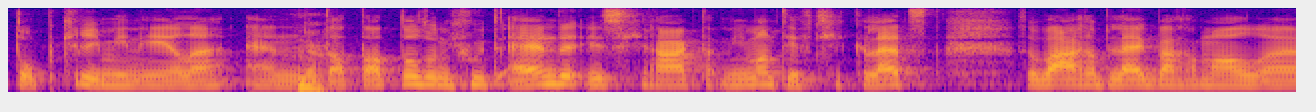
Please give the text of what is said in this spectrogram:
topcriminelen. En dat dat tot een goed einde is geraakt, dat niemand heeft gekletst. Ze waren blijkbaar allemaal uh,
